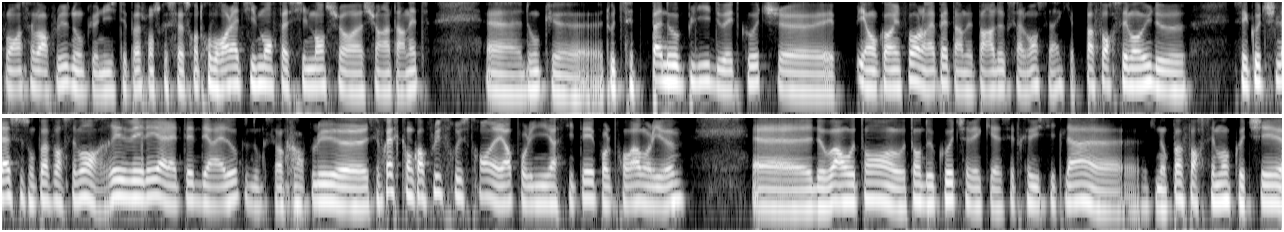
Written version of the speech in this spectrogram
pour, en savoir plus. Donc euh, n'hésitez pas, je pense que ça se retrouve relativement facilement sur, euh, sur Internet. Euh, donc toute cette panoplie de head coach, et, encore une fois, on le répète, hein, mais paradoxalement, c'est vrai qu'il n'y a pas forcément eu de... Ces coachs-là se sont pas forcément révélés à la tête des Red donc c'est encore plus, c'est presque encore plus frustrant d'ailleurs pour l'université pour le programme en de voir autant autant de coachs avec cette réussite là qui n'ont pas forcément coaché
